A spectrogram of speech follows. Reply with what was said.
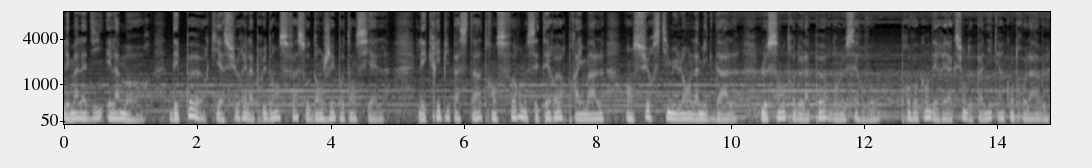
les maladies et la mort, des peurs qui assuraient la prudence face aux dangers potentiels. Les creepypastas transforment ces terreurs primales en surstimulant l'amygdale, le centre de la peur dans le cerveau, provoquant des réactions de panique incontrôlables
